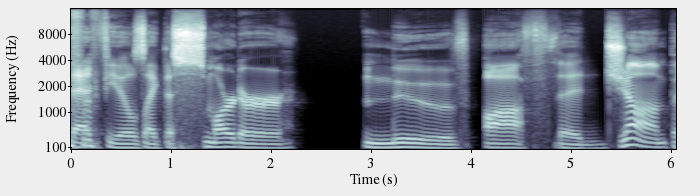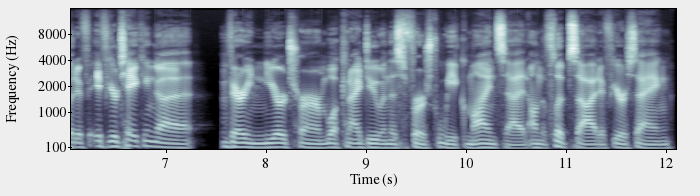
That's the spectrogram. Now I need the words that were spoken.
that feels like the smarter move off the jump. But if, if you're taking a very near term, what can I do in this first week mindset? On the flip side, if you're saying,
